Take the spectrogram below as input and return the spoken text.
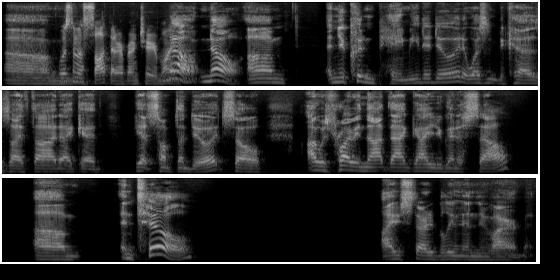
Um, it wasn't a thought that ever entered your mind. no, no. Um, and you couldn't pay me to do it. It wasn't because I thought I could get something to do it. So I was probably not that guy you're going to sell um, until I started believing in the environment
